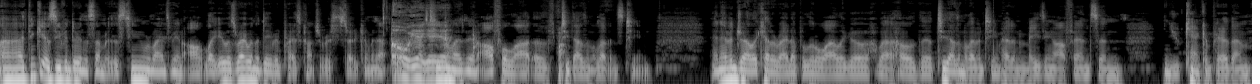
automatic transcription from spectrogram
I think it was even during the summer. This team reminds me an all like it was right when the David Price controversy started coming out. Oh yeah, this yeah, team yeah. reminds me an awful lot of 2011's team. And Evan Drellich had a write up a little while ago about how the 2011 team had an amazing offense and you can't compare them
